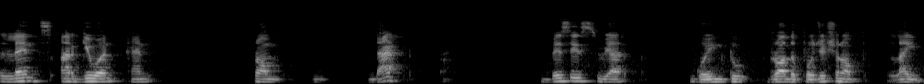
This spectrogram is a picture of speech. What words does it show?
lengths are given and from that basis we are going to draw the projection of line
